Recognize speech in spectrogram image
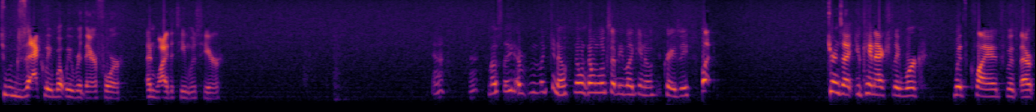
to exactly what we were there for and why the team was here. Yeah, yeah, mostly, like, you know, no, no one looks at me like, you know, you're crazy. But turns out you can't actually work with clients without,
